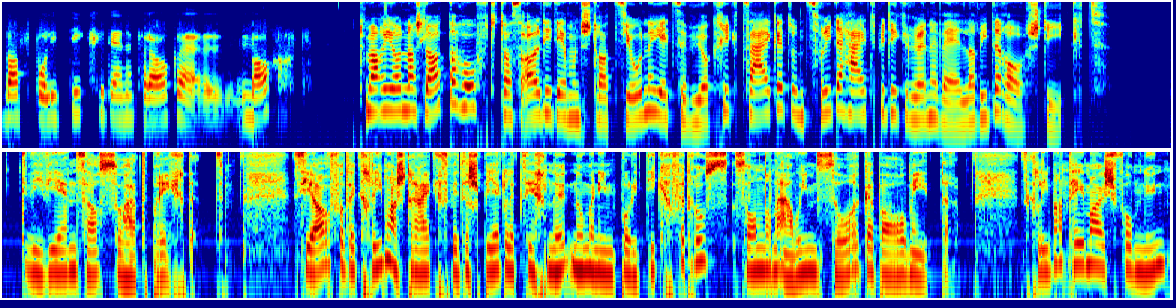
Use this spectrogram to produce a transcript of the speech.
was Politik in diesen Fragen äh, macht. Die Marionna Schlatter hofft, dass all die Demonstrationen jetzt eine Wirkung zeigen und die Zufriedenheit bei den grünen Wählern wieder ansteigt. Die Vivienne Sasso hat berichtet. Das Jahr der Klimastreiks widerspiegelt sich nicht nur im Politikverdruss, sondern auch im Sorgenbarometer. Das Klimathema ist vom 9.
